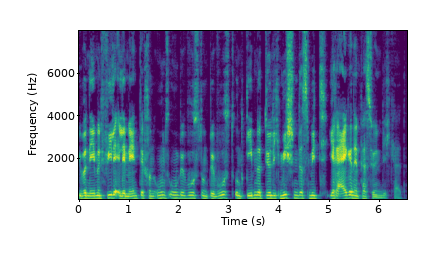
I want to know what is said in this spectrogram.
übernehmen viele Elemente von uns unbewusst und bewusst und geben natürlich, mischen das mit ihrer eigenen Persönlichkeit.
